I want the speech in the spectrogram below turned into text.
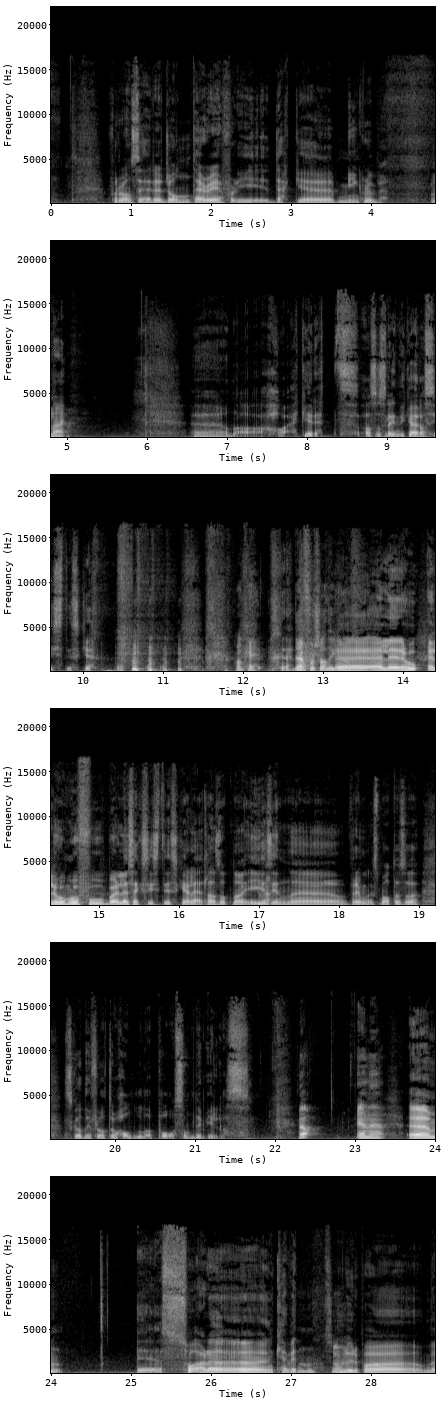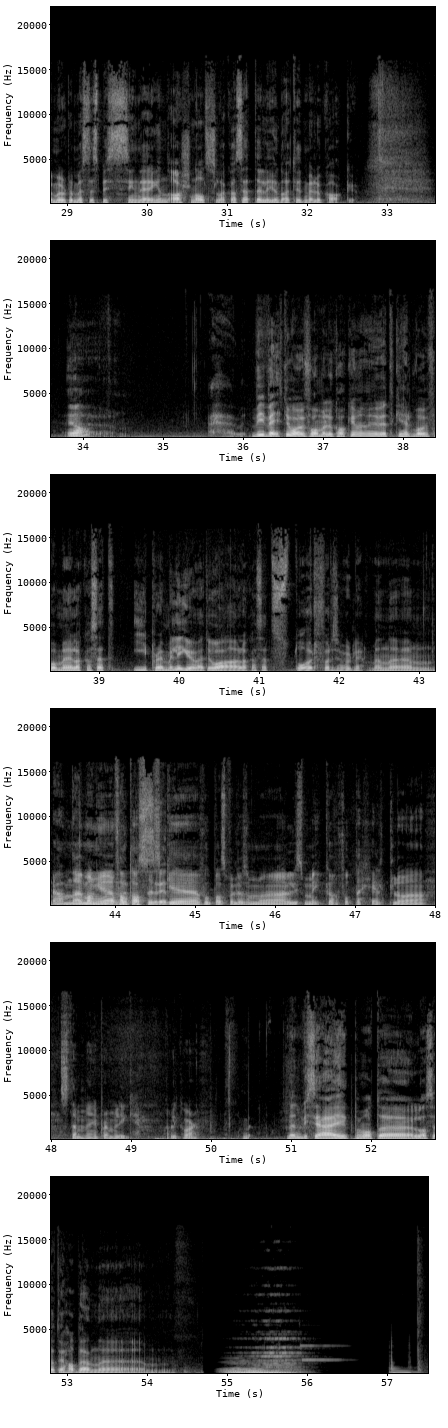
for å lansere John Terry, fordi det er ikke min klubb. Nei. Eh, og da har jeg ikke rett. Altså så lenge de ikke er rasistiske. Ok. Det er fortsatt ikke lov. Eh, eller, ho eller homofobe eller sexistiske eller et eller annet sånt noe i Ja. sin uh, fremgangsmåte, så skal de få lov til å holde på som de vil, ass. Ja. Enig. Eh, så er det Kevin som Mm. lurer på hvem har gjort den beste spissigneringen. Arsenals Lacassette eller United med Lukaku? Ja. Vi vet jo hva vi får med Lukaku, men vi vet ikke helt hva vi får med Lacassette i Premier League. Vi vet jo hva Lacassette står for, selvfølgelig, men ehm, Ja, men det er mange fantastiske fotballspillere som eh, liksom ikke har fått det helt til å stemme i Premier League allikevel. Men hvis jeg på en måte La oss si at jeg hadde en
